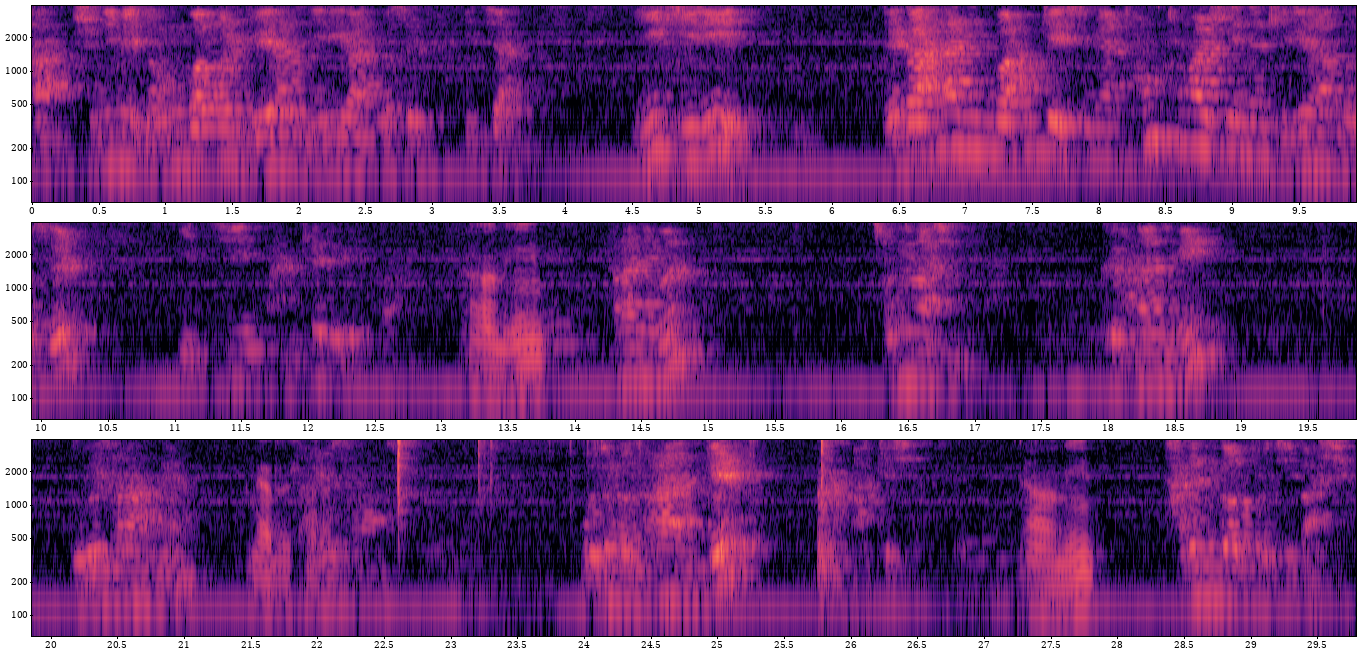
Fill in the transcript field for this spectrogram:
다 주님의 영광을 위한 일이라는 것을 잊지 않아요. 이 길이 내가 하나님과 함께 있으면 형통할 수 있는 길이라는 것을 잊지 않게 바랍니다. 아멘. 하나님은 전능하십니다. 그 하나님이 누굴 사랑하면 나를 사랑. 나를 사랑하십니다. 모든 것을 하나님께 돼요. 아멘. 다른 것 보지 마시고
